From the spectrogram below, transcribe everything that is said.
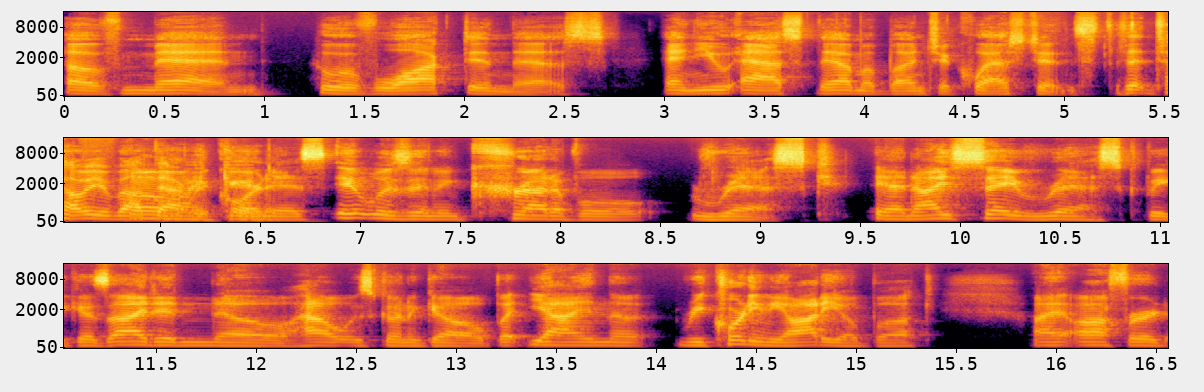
of men who have walked in this and you asked them a bunch of questions. Tell me about oh that my recording. Goodness. It was an incredible risk. And I say risk because I didn't know how it was going to go. But yeah, in the recording the audiobook, I offered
